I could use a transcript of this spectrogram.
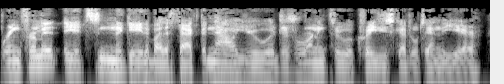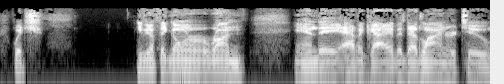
bring from it, it's negated by the fact that now you are just running through a crazy schedule to end the year, which even if they go on a run and they add a guy at the deadline or two,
